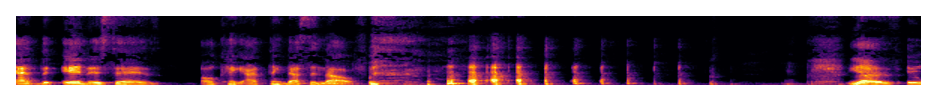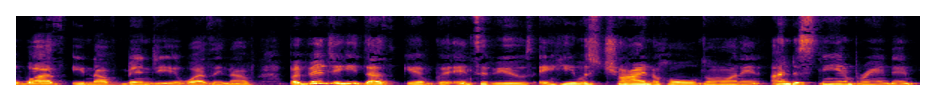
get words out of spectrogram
at the end it says, okay, I think that's enough. yes, it was enough, Benji. It was enough. But Benji, he does give good interviews, and he was trying to hold on and understand Brandon.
